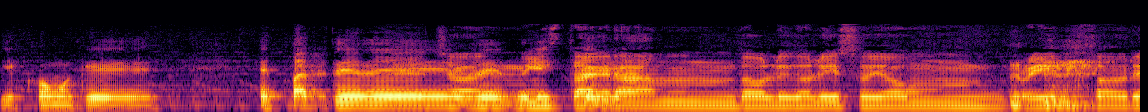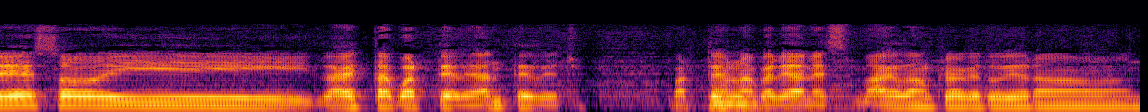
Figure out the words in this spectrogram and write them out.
y es como que es parte de, hecho, de- en de historia. Instagram WWE subió un reel sobre eso y la esta parte de antes, de hecho. Parte de Mm. una pelea en SmackDown creo que tuvieron.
